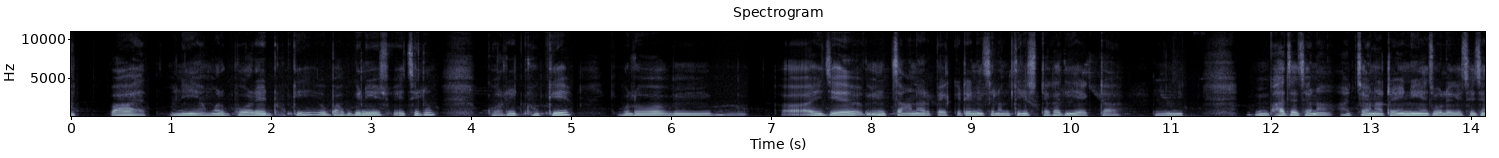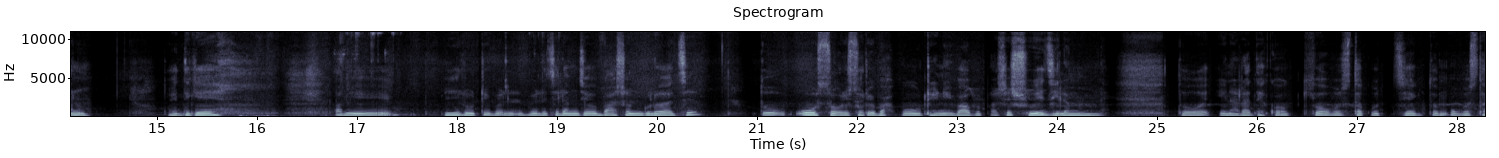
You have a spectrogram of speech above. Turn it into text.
উৎপাত মানে আমার ঘরে ঢুকে ও বাবুকে নিয়ে শুয়েছিলাম। ঘরে ঢুকে কী বলো এই যে চানার প্যাকেট এনেছিলাম, তিরিশ টাকা দিয়ে একটা ভাজা চানা, আর চানাটাই নিয়ে চলে গেছে জানো? তো এদিকে আমি রুটি বেল- বেলেছিলাম যে, ওই বাসনগুলো আছে। তো, ও, সরি সরি, বাবু উঠেনি বাবুর পাশে শুয়েছিলাম এমনি তো এনারা দেখো কী অবস্থা করছে, একদম অবস্থা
